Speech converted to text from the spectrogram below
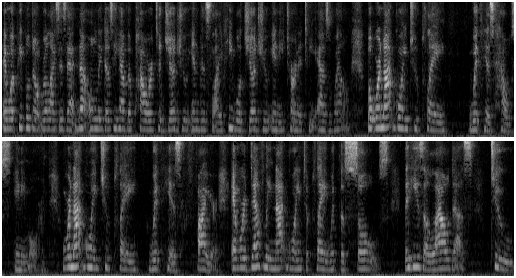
And what people don't realize is that not only does he have the power to judge you in this life, he will judge you in eternity as well. But we're not going to play with his house anymore. We're not going to play with his fire. And we're definitely not going to play with the souls that he's allowed us to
